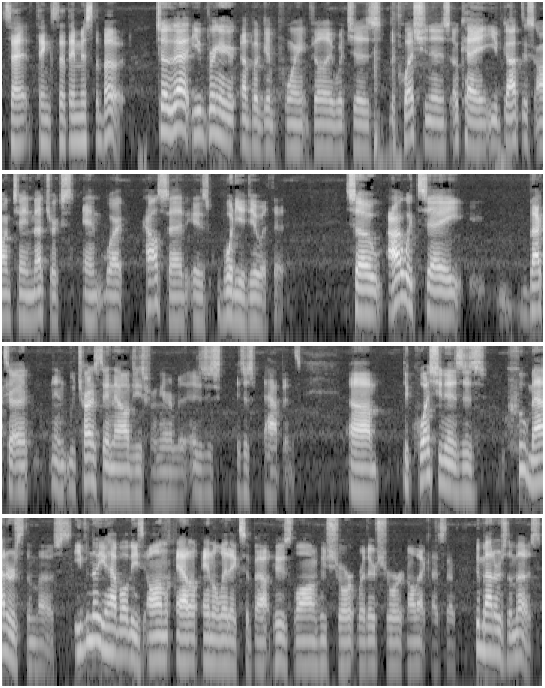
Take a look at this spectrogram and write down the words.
set, thinks that they missed the boat. So that you bring up a good point, Philly, which is the question is okay, you've got this on-chain metrics, and what Hal said is, what do you do with it? So I would say back to and we try to say analogies from here, but it just it just happens um, the question is, is who matters the most? Even though you have all these on analytics about who's long, who's short, where they're short, and all that kind of stuff, who matters the most?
